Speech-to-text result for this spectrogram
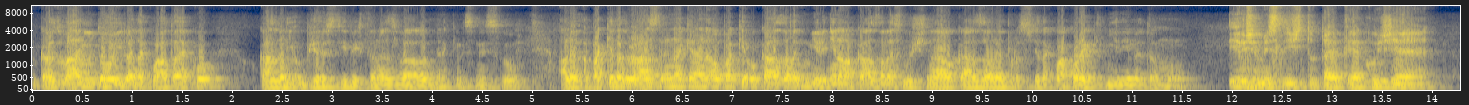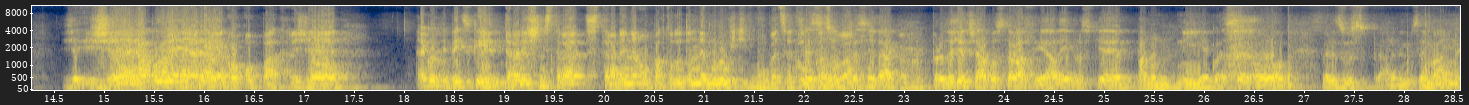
ukazování toho jídla, taková ta jako okázaný obžerství bych to nazval v nějakém smyslu. Ale a pak je ta druhá strana, která naopak je okázale umírněná, okázale slušná, okázale prostě taková korektní, dejme tomu. Jo, že myslíš to tak, jako že, Že- že to je nějaká to je nějaký která- jako opak a že No. Jako typicky ty tradiční stra- strany naopak tohle nebudou chtít vůbec jako Přesně, ukazovat. přesně tak. Aha. Protože třeba postava Fialy, prostě pan Nudný jako SRO versus, já nevím, Zeman,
